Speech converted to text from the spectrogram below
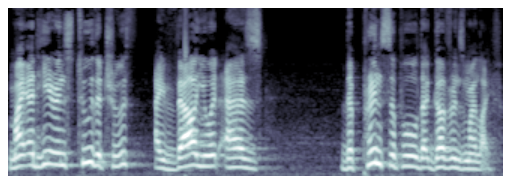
my adherence to the truth, I value it as the principle that governs my life.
